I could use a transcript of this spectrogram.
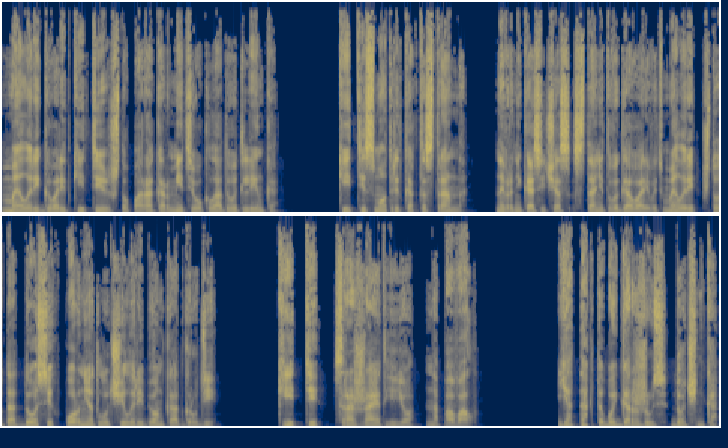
Мэлори говорит Китти, что пора кормить и укладывать Линка. Китти смотрит как-то странно. Наверняка сейчас станет выговаривать Мэлори, что та до сих пор не отлучила ребенка от груди. Китти сражает ее на повал. «Я так тобой горжусь, доченька».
